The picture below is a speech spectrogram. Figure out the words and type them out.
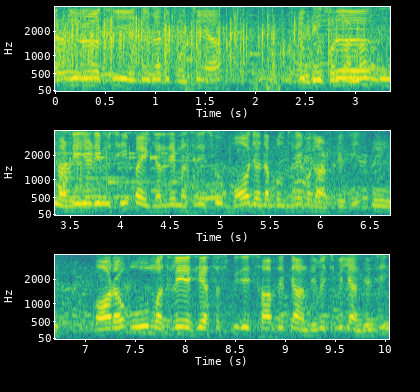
ਅੱਜ ਅਸੀਂ ਇਸ ਜਗ੍ਹਾ ਤੇ ਪਹੁੰਚੇ ਆ ਕਿ ਕੁਛ ਸਾਡੇ ਜਿਹੜੇ ਮਸੀਹ ਭਾਈਚਾਰੇ ਦੇ ਮਸਲੇ ਸੀ ਉਹ ਬਹੁਤ ਜ਼ਿਆਦਾ ਪੁਲਿਸ ਨੇ ਵਿਗਾੜਤੇ ਸੀ। ਔਰ ਉਹ ਮਸਲੇ ਅਸੀਂ ਐਸਐਸਪੀ ਦੇ ਸਾਹਿਬ ਦੇ ਧਿਆਨ ਦੇ ਵਿੱਚ ਵੀ ਲਿਆਂਦੇ ਸੀ।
